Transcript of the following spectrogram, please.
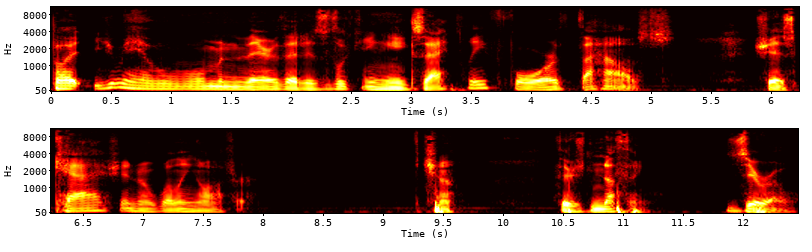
But you may have a woman there that is looking exactly for the house. She has cash and a willing offer. There's nothing, zero,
